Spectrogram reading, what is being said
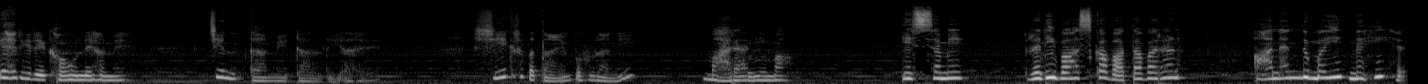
गहरी रेखाओं ने हमें चिंता में डाल दिया है। शीघ्र बताएँ बहुरानी। महारानी माँ इस समय रनिवास का वातावरण आनंदमयी नहीं है।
